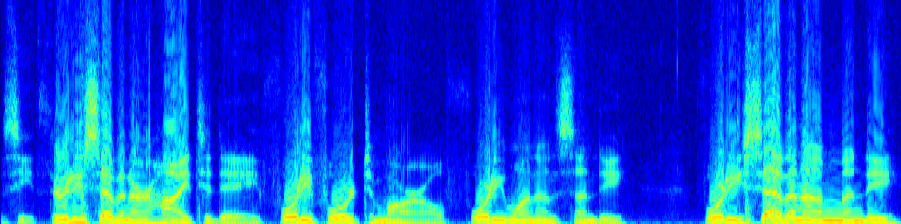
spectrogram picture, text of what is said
Let's see, 37 are high today, 44 tomorrow, 41 on Sunday, 47 on Monday.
